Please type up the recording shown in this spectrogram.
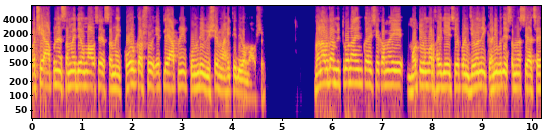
પછી આપને સમય દેવામાં આવશે, સમય કોલ કરશો એટલે આપની કુંડલી વિશે માહિતી દેવામાં આવશે. ઘણા બધા મિત્રોના એમ કહે છે કે અમે મોટી ઉંમર થઈ ગઈ છે, પણ જીવનની ઘણી બધી સમસ્યા છે.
